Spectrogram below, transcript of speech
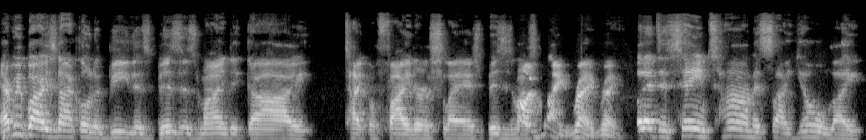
everybody's not going to be this business minded guy type of fighter slash business minded, oh, right, right, right. but at the same time, it's like yo, like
